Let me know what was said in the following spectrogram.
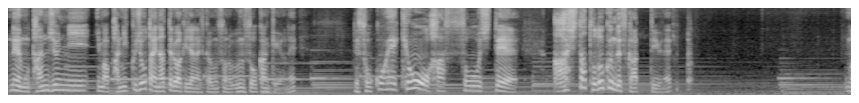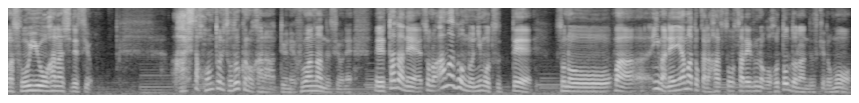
ねもう単純に今パニック状態になってるわけじゃないですかその運送関係がね。でそこへ今日発送して明日届くんですかっていうねまあそういうお話ですよ。明日本当に届くのかなっていうね不安なんですよね。でただねそのアマゾンの荷物ってその、まあ、今ね、ヤマトから発送されるのがほとんどなんですけども、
